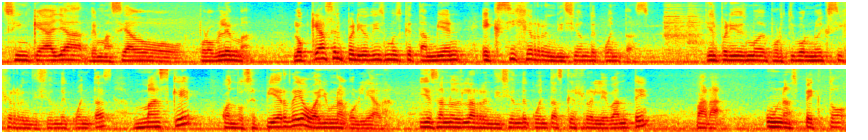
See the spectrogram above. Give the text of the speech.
sin que haya demasiado problema. Lo que hace el periodismo es que también exige rendición de cuentas. Y el periodismo deportivo no exige rendición de cuentas más que cuando se pierde o hay una goleada. Y esa no es la rendición de cuentas que es relevante para un aspecto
